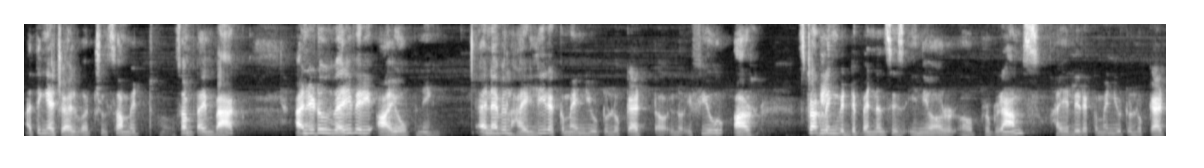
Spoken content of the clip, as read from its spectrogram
I think Agile Virtual Summit uh, some time back and it was very, very eye-opening and I will highly recommend you to look at, uh, you know, if you are struggling with dependencies in your uh, programs, highly recommend you to look at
